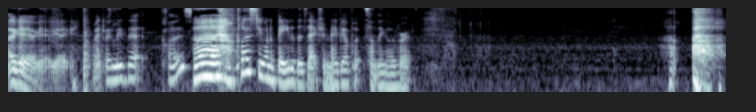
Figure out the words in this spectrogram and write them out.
Okay, okay, okay. Wait, do I leave that closed? Uh, how close do you want to be to this action? Maybe I'll put something over it.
